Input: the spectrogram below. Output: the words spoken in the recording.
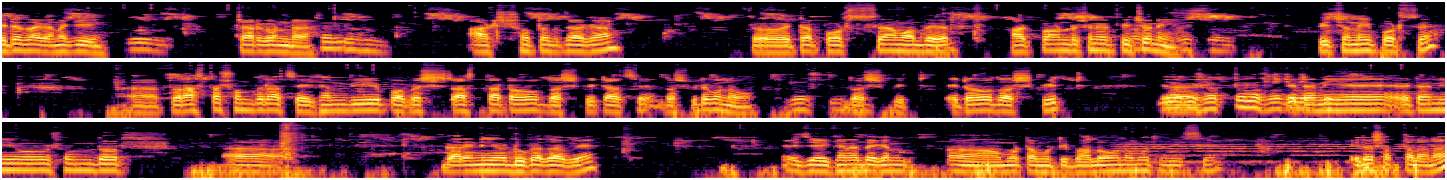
এটা জায়গা নাকি? চার ঘণ্টা। আট শতক জায়গা। তো এটা পড়ছে আমাদের হার্ট ফাউন্ডেশনের পিছনেই। পিছনেই পড়ছে। তো রাস্তা সুন্দর আছে। এখান দিয়ে প্রবেশ রাস্তাটাও দশ ফিট আছে। দশ ফিটে কোনো দশ ফিট। এটাও দশ ফিট। এটা নিয়ে এটা নিয়েও সুন্দর আহ, গাড়ি নিয়েও ঢুকা যাবে। এই যে এখানে দেখেন মোটামুটি ভালো অনুমতি দিচ্ছে এটা সাততলা না?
